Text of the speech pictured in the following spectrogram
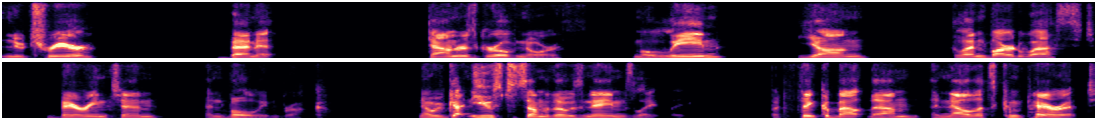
New Trier, Benet, Downers Grove North, Moline, Young, Glenbard West, Barrington, and Bolingbrook. Now we've gotten used to some of those names lately, but think about them. And now let's compare it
